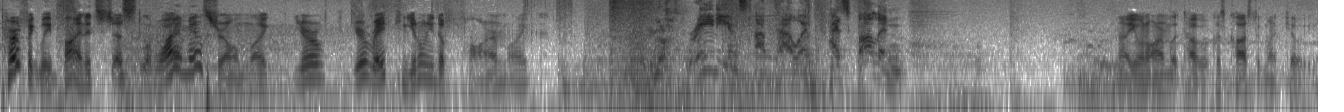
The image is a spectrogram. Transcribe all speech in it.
perfectly fine. It's just why a Maelstrom? Like you're you're Wraith King. You don't need to farm. Like Radiant's top tower has fallen. now you want to armlet toggle because Caustic might kill you.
